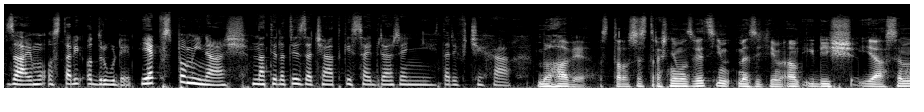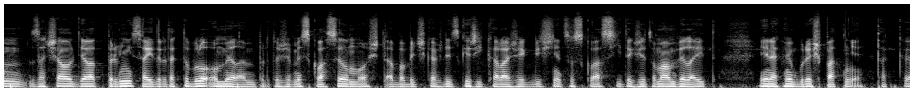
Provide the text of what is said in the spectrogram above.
zájmu o starý odrůdy. Jak vzpomínáš na tyhle ty začátky cidraření tady v Čechách? Mlhavě. Stalo se strašně moc věcí mezi tím a i když já jsem začal dělat první cider, tak to bylo omylem, protože mi skvasil mošt a babička vždycky říkala, že když něco skvasí, takže to mám vylejt, jinak mi bude špatně. Tak uh,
